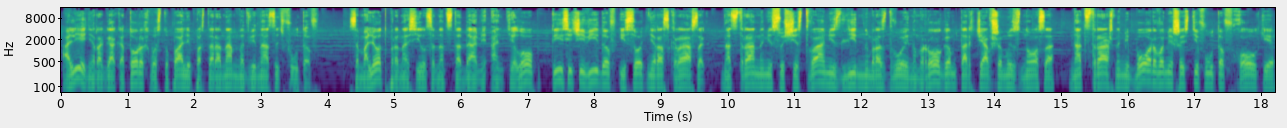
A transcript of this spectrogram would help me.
олени, рога которых выступали по сторонам на 12 футов. Самолет проносился над стадами антилоп, тысячи видов и сотни раскрасок, над странными существами с длинным раздвоенным рогом, торчавшим из носа, над страшными боровыми шести футов в холке,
